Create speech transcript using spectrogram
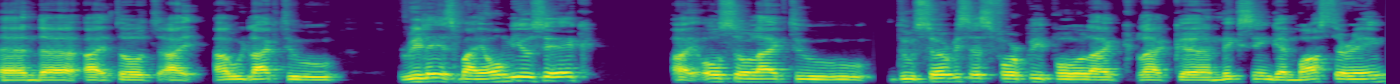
and uh, I thought I I would like to release my own music. I also like to do services for people like like uh, mixing and mastering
